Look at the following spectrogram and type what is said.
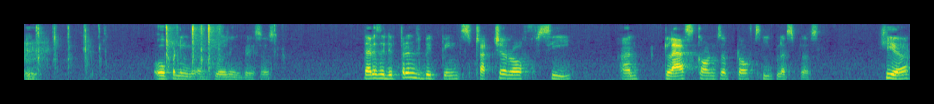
opening and closing braces. There is a difference between structure of C and class concept of C++. Here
